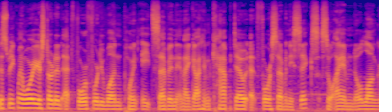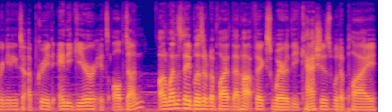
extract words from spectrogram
This week my warrior started at 441.87 and I got him capped out at 476, so I am no longer needing to upgrade any gear, it's all done. On Wednesday, Blizzard applied that hotfix where the caches would apply,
